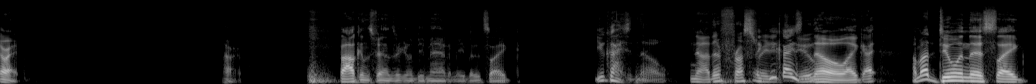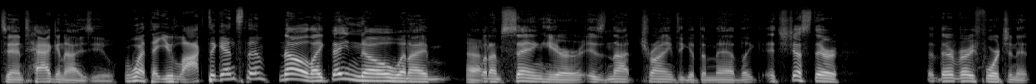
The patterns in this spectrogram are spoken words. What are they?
All right. All right. Falcons fans are going to be mad at me, but it's like, you guys know. No, they're Like, frustrated. you guys too. know. Like, I, I'm not doing this like to antagonize you. What that you locked against them? No, like they know when I'm Oh. what I'm saying here is not trying to get them mad. Like it's just they're they're very fortunate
